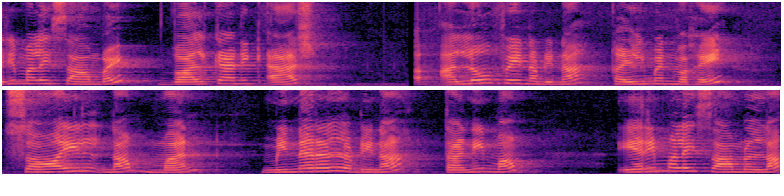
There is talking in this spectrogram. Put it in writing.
எரிமலை சாம்பல் வால்கானிக் ஆஷ் அல்லோஃபைன் அப்படின்னா களிமண் வகை சாயில்னா மண் மினரல் அப்படின்னா தனிமம் எரிமலை சாம்பல்னா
